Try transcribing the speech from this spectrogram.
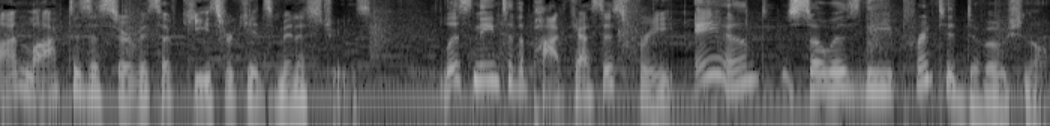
Unlocked is a service of Keys for Kids Ministries. Listening to the podcast is free, and so is the printed devotional.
